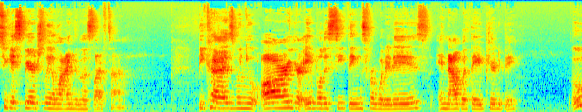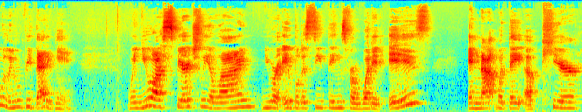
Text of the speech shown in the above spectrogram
to get spiritually aligned in this lifetime because when you are you're able to see things for what it is and not what they appear to be ooh let me repeat that again when you are spiritually aligned you are able to see things for what it is and not what they appear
